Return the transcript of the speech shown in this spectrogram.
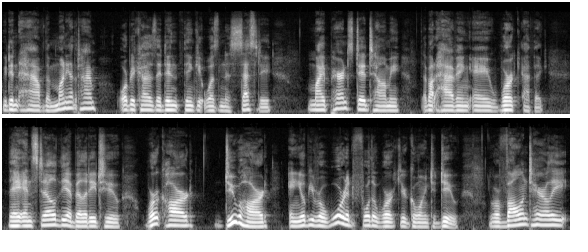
we didn't have the money at the time or because they didn't think it was a necessity. My parents did tell me about having a work ethic. They instilled the ability to work hard, do hard, and you'll be rewarded for the work you're going to do. You are voluntarily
